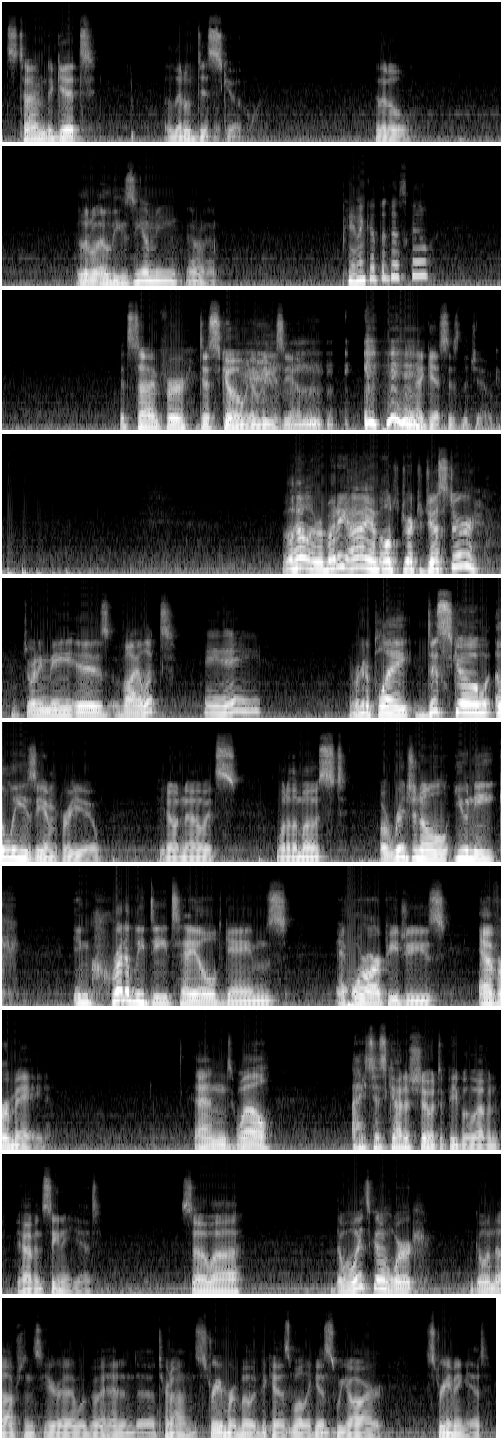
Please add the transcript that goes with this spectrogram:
It's time to get a little disco. A little. A little Elysium I don't know. Panic at the Disco? It's time for Disco Elysium. I guess is the joke. Well, hello everybody. I am Ultra Director Jester. Joining me is Violet. Hey, hey. And we're going to play Disco Elysium for you. If you don't know, it's one of the most original, unique, incredibly detailed games or RPGs ever made. And, well, I just gotta show it to people who haven't who haven't seen it yet. So, uh, the way it's gonna work, go into options here, uh, we'll go ahead and uh, turn on streamer mode because, well, I guess we are streaming it.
